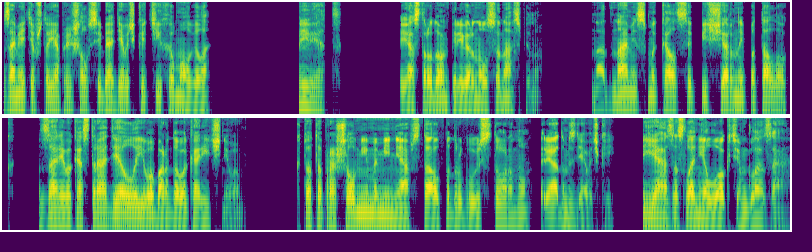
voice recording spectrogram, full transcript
Заметив, что я пришел в себя, девочка тихо молвила. «Привет». Я с трудом перевернулся на спину. Над нами смыкался пещерный потолок, Зарево костра делало его бордово-коричневым. Кто-то прошел мимо меня, встал по другую сторону, рядом с девочкой. Я заслонил локтем глаза.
